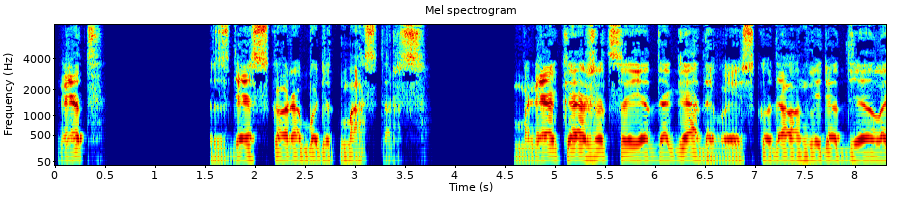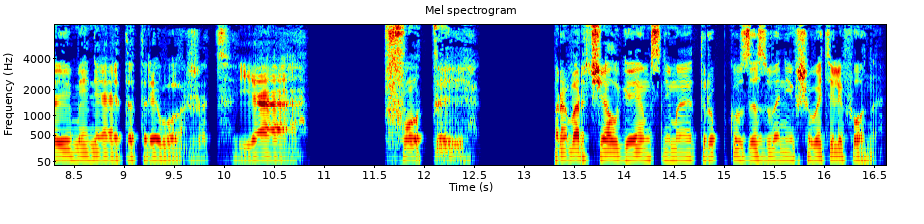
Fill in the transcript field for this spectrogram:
Нет? Здесь скоро будет Мастерс. Мне кажется, я догадываюсь, куда он ведет дело, и меня это тревожит. Я... «Фу ты!» — проворчал ГМ, снимая трубку зазвонившего телефона.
